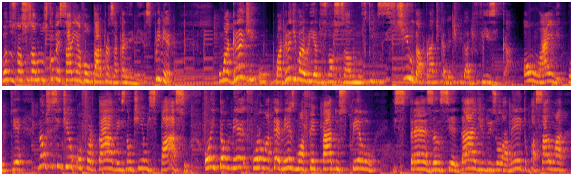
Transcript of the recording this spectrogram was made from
quando os nossos alunos começarem a voltar para as academias. Primeiro, uma grande, uma grande maioria dos nossos alunos que desistiu da prática de atividade física online porque não se sentiram confortáveis, não tinham espaço, ou então foram até mesmo afetados pelo estresse, ansiedade do isolamento, passaram a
